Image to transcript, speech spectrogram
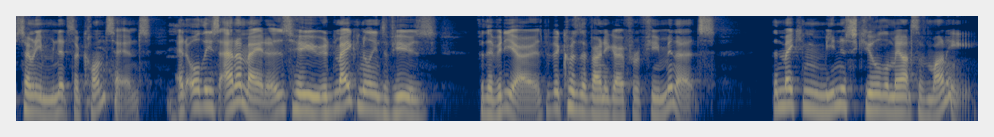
so many minutes of content, and all these animators who would make millions of views for their videos, but because they've only go for a few minutes, they're making minuscule amounts of money.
